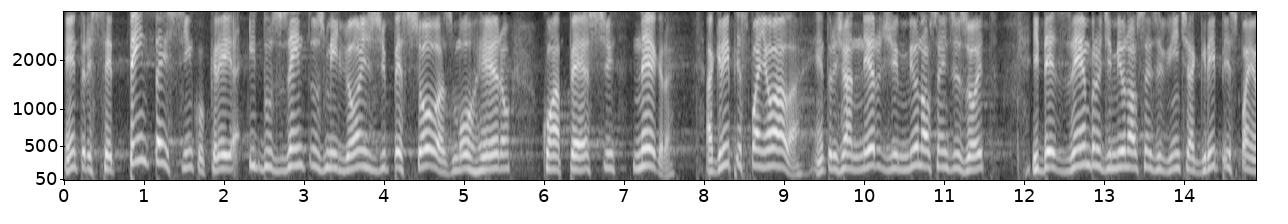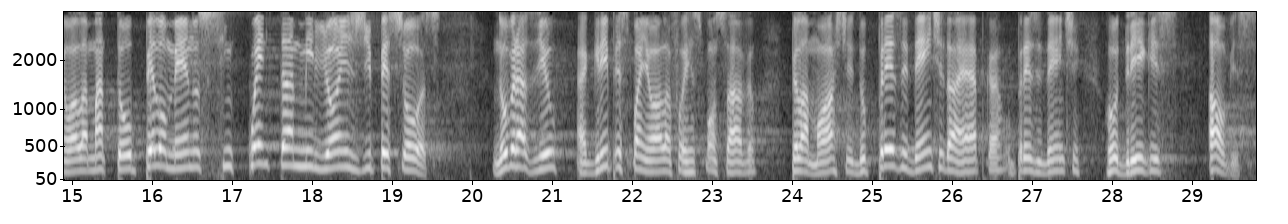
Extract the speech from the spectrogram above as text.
entre 75, creia, e 200 milhões de pessoas morreram com a peste negra. A gripe espanhola, entre janeiro de 1918 e dezembro de 1920, a gripe espanhola matou pelo menos 50 milhões de pessoas. No Brasil, a gripe espanhola foi responsável pela morte do presidente da época, o presidente Rodrigues Alves.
